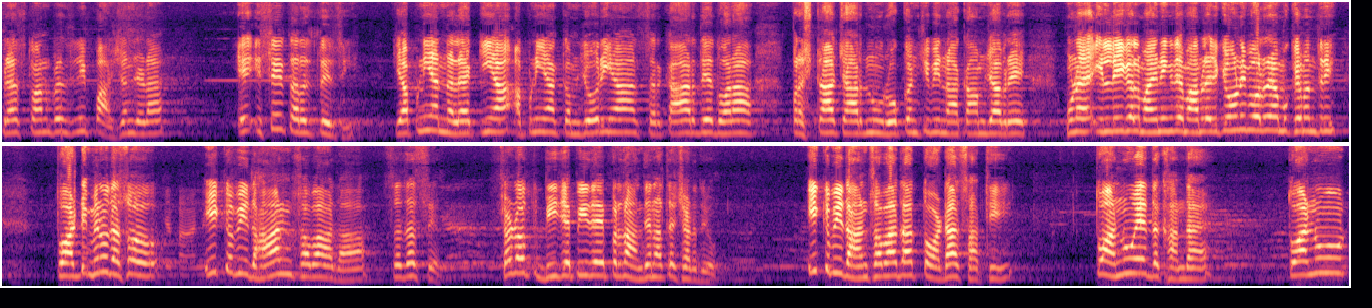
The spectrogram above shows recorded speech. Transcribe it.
ਪ੍ਰੈਸ ਕਾਨਫਰੰਸ ਦੀ ਭਾਸ਼ਣ ਜਿਹੜਾ, ਇਹ ਇਸੇ ਤਰ੍ਹਾਂ ਤੇ ਸੀ ਕਿ ਆਪਣੀਆਂ ਨਲਾਇਕੀਆਂ ਆਪਣੀਆਂ ਕਮਜ਼ੋਰੀਆਂ ਸਰਕਾਰ ਦੇ ਦੁਆਰਾ ਭ੍ਰਸ਼ਟਾਚਾਰ ਨੂੰ ਰੋਕਣ 'ਚ ਵੀ ਨਾਕਾਮਯਾਬ ਰਹੇ। ਹੁਣ ਇਲੀਗਲ ਮਾਈਨਿੰਗ ਦੇ ਮਾਮਲੇ 'ਚ ਕਿਉਂ ਨਹੀਂ ਬੋਲ ਰਿਹਾ ਮੁੱਖ ਮੰਤਰੀ ਤੁਹਾਡੀ, ਮੈਨੂੰ ਦੱਸੋ, ਇੱਕ ਵਿਧਾਨ ਸਭਾ ਦਾ ਸਦੱਸਿਆ ਛੱਡੋ, ਬੀਜੇਪੀ ਦੇ ਪ੍ਰਧਾਨ ਦੇ ਨਾਤੇ ਛੱਡ ਦਿਓ। ਇੱਕ ਵਿਧਾਨ ਸਭਾ ਦਾ ਤੁਹਾਡਾ ਸਾਥੀ ਤੁਹਾਨੂੰ ਇਹ ਦਿਖਾਉਂਦਾ ਹੈ, ਤੁਹਾਨੂੰ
